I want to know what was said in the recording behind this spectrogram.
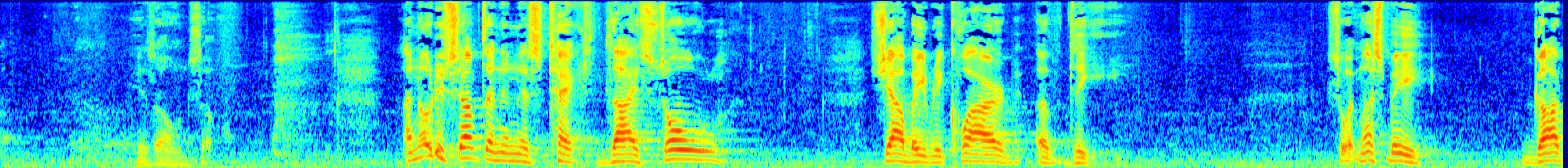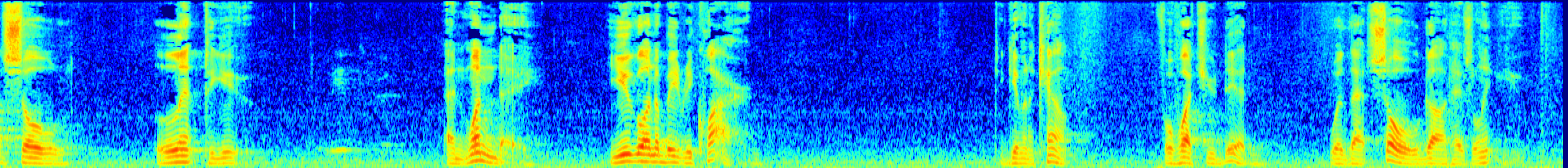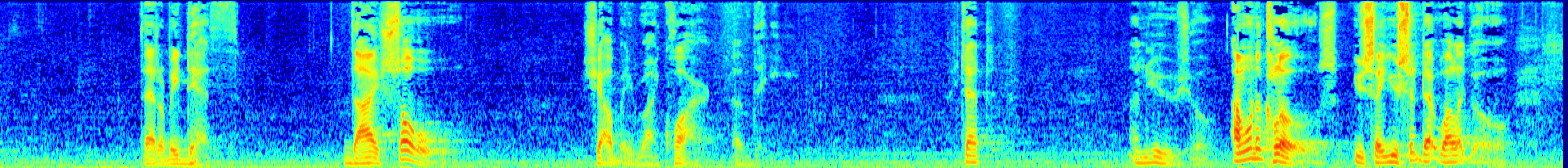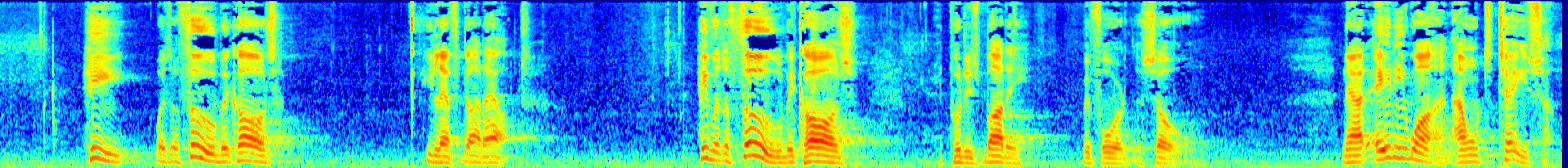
His own soul. I noticed something in this text. Thy soul shall be required of thee. So it must be God's soul lent to you. And one day, you're going to be required to give an account for what you did with that soul God has lent you. That'll be death. thy soul shall be required of thee. Is that unusual? I want to close. You say, you said that while ago. He was a fool because he left God out. He was a fool because put his body before the soul. Now, at 81, I want to tell you something.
